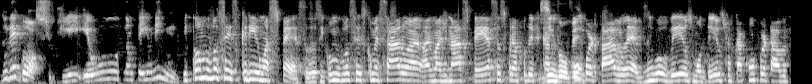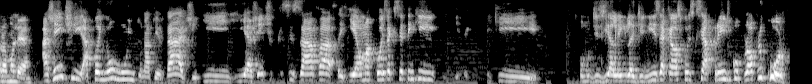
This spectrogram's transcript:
do negócio, que eu não tenho nenhum. E como vocês criam as peças? Assim, como vocês começaram a, a imaginar as peças para poder ficar confortável, é, desenvolver os modelos para ficar confortável para a mulher? A gente apanhou muito, na verdade, e, e, a gente precisava, e é uma coisa que você tem que, que como dizia Leila Diniz, é aquelas coisas que você aprende com o próprio corpo.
